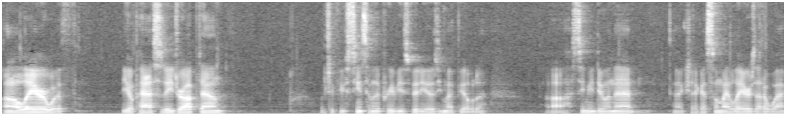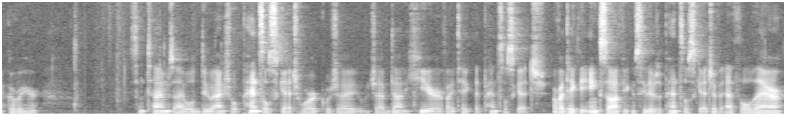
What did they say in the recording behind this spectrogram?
on a layer with the opacity drop down, which if you've seen some of the previous videos, you might be able to uh, see me doing that. Actually, I got some of my layers out of whack over here. Sometimes I will do actual pencil sketch work, which, I, which I've done here. If I take the pencil sketch, or if I take the inks off, you can see there's a pencil sketch of Ethel there.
